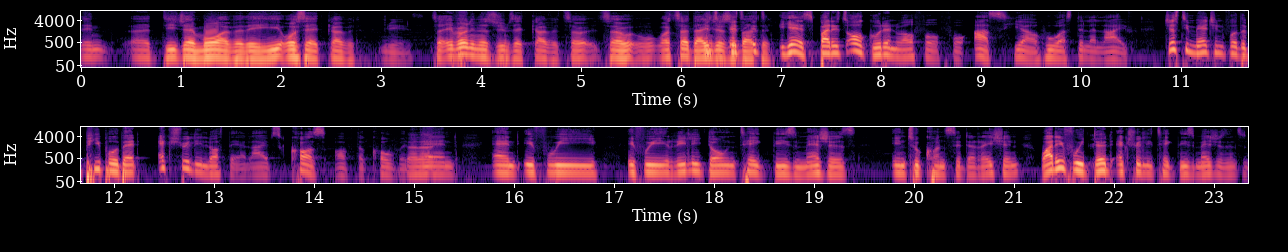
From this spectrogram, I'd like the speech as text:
then uh, DJ Moore over there, he also had COVID. Yes. So everyone in this room's had COVID. So so what's so dangerous It's- it's- about it's- it? Yes, but it's all good and well for, for us here who are still alive. Just imagine for the people that actually lost their lives because of the COVID. No, no. And and if we if we really don't take these measures, into consideration? What if we did actually take these measures into,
